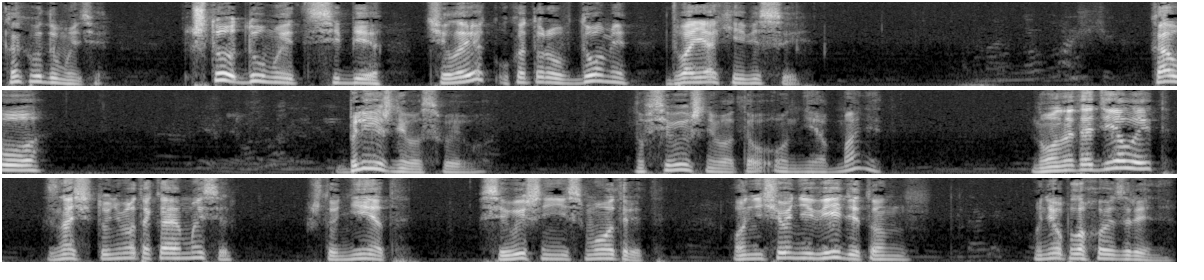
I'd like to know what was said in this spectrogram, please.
Как вы думаете, что думает себе человек, у которого в доме двоякие весы? Кого? Ближнего своего. Но Всевышнего-то он не обманет. Но он это делает. Значит, у него такая мысль, что нет, Всевышний не смотрит. Он ничего не видит, он, у него плохое зрение.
